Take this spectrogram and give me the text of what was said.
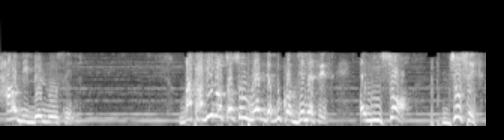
How did they know sin? But have you not also read the book of Genesis and you saw Joseph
